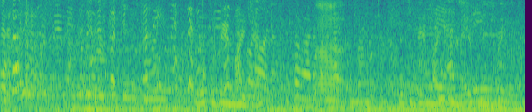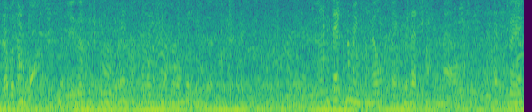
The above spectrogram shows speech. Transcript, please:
This will be a major. This will be in ship memory. Is that coming from Elspeth? Because that's not the mill. That's bird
